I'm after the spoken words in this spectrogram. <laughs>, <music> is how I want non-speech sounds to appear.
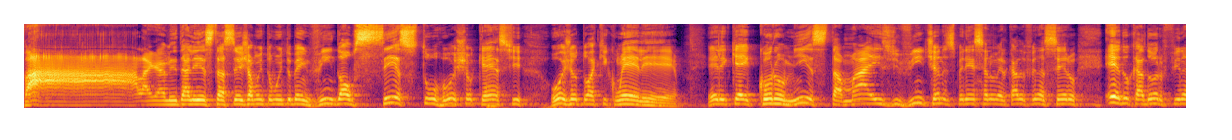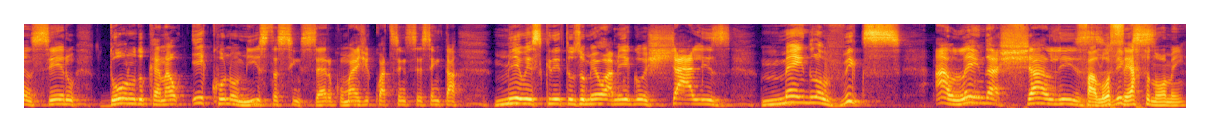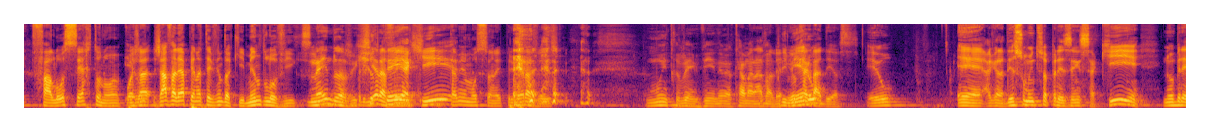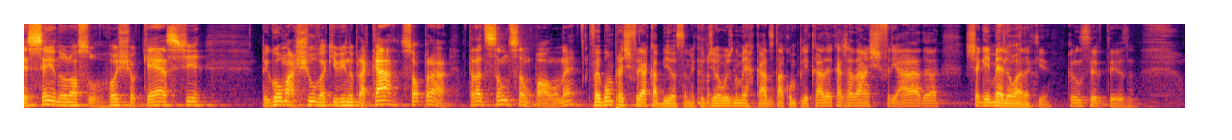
Fala, capitalista! Seja muito, muito bem-vindo ao sexto RoxoCast. Hoje eu tô aqui com ele. Ele que é economista, mais de 20 anos de experiência no mercado financeiro, educador financeiro, dono do canal Economista Sincero, com mais de 460 mil inscritos, o meu amigo Charles Mendlovics. Além da Charles. Falou certo o nome, hein? Falou certo o nome. Pô, já, já valeu a pena ter vindo aqui. Mendlovic. Mendlovic. Primeira Chutei vez. aqui. Até me emocionei. Primeira vez. <laughs> Muito bem-vindo, meu camarada. Valeu. Primeiro, eu que agradeço. eu é, agradeço muito sua presença aqui, enobrecendo o nosso RoxoCast. Pegou uma chuva aqui vindo pra cá, só pra tradição de São Paulo, né? Foi bom pra esfriar a cabeça, né? Que o dia hoje no mercado tá complicado, aí o cara já dá uma esfriada. Cheguei melhor aqui. Com certeza.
